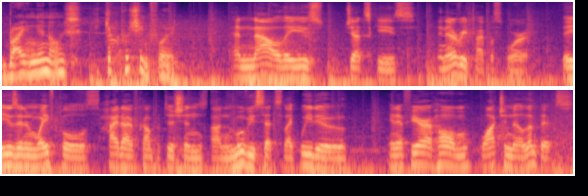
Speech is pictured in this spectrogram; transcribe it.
Brian, you know, he kept pushing for it. And now they use jet skis in every type of sport. They use it in wave pools, high dive competitions, on movie sets like we do. And if you're at home watching the Olympics,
